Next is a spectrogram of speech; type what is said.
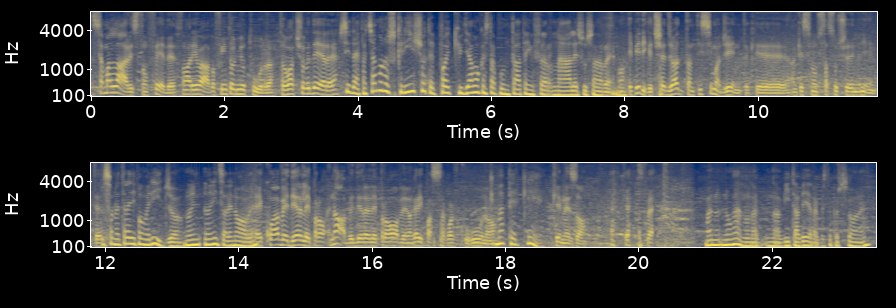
siamo all'Ariston, Fede, sono arrivato, ho finito il mio tour. Te lo faccio vedere? Sì, dai, facciamo uno screenshot e poi chiudiamo questa puntata infernale su Sanremo. E vedi che c'è già tantissima gente che, anche se non sta succedendo niente, Sono le 3 di pomeriggio, non inizia alle 9? è qua a vedere le prove. No, a vedere le prove, magari passa qualcuno. Ma perché? Che ne so. Aspetta. Ma non hanno una, una vita vera queste persone?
